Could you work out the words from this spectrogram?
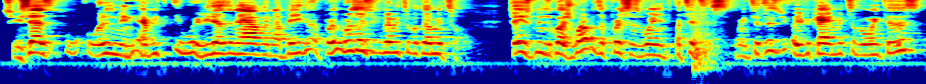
So he says, what does it mean? Every if he doesn't have an aveda, what does Oisik mitzvah mitzvah? Today's brings the question, what happens if a person is wearing a tzitzis? Wearing tzitzis? Are you carrying mitzvah wearing tzitzis?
